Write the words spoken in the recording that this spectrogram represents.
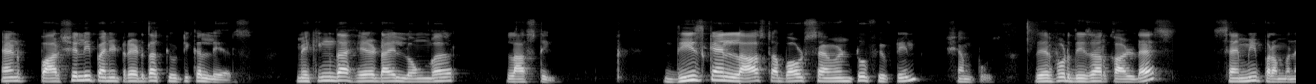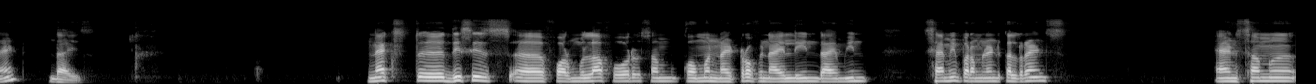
and partially penetrate the cuticle layers making the hair dye longer lasting. These can last about 7 to 15 shampoos. Therefore these are called as semi permanent dyes. Next, uh, this is uh, formula for some common nitrophenylene diamine semi-permanent colorants and some uh,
